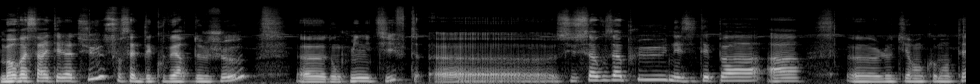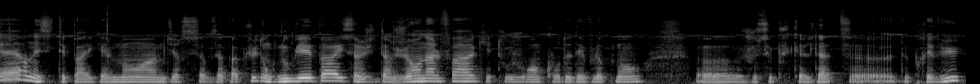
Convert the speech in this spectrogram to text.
bah, on va s'arrêter là-dessus, sur cette découverte de jeu. Euh, donc Mini Tift. Euh, si ça vous a plu, n'hésitez pas à euh, le dire en commentaire. N'hésitez pas également à me dire si ça vous a pas plu. Donc n'oubliez pas, il s'agit d'un jeu en alpha qui est toujours en cours de développement. je sais plus quelle date de prévu.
